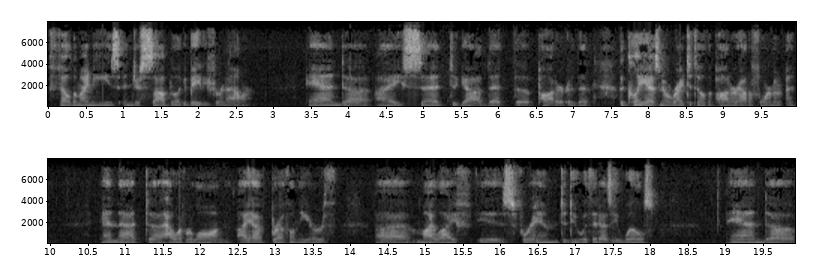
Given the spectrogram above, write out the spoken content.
fell to my knees and just sobbed like a baby for an hour. and uh, I said to God that the potter that the clay has no right to tell the potter how to form it, and that uh, however long I have breath on the earth, uh, my life is for Him to do with it as He wills. And uh,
